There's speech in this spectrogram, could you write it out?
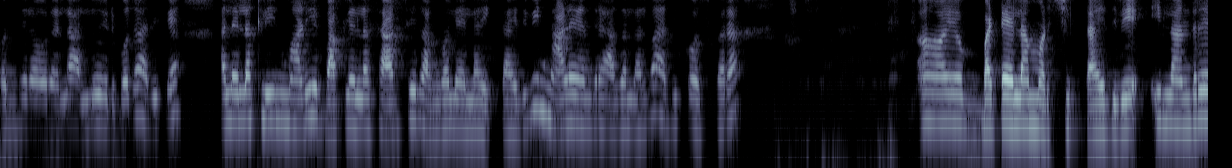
ಬಂದಿರೋರೆಲ್ಲ ಅಲ್ಲೂ ಇರ್ಬೋದು. ಅದಕ್ಕೆ ಅಲ್ಲೆಲ್ಲ ಕ್ಲೀನ್ ಮಾಡಿ ಬಾಕ್ಲೆಲ್ಲ ಸಾರಿಸಿ ರಂಗೋಲಿ ಎಲ್ಲ ಇಕ್ತಾ ಇದೀವಿ. ನಾಳೆ ಅಂದ್ರೆ ಆಗಲ್ಲ ಅಲ್ವಾ ಅದಕ್ಕೋಸ್ಕರ ಬಟ್ಟೆ ಎಲ್ಲ ಮಡ್ಚಿಕ್ತಾ ಇದ್ವಿ. ಇಲ್ಲಾಂದ್ರೆ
